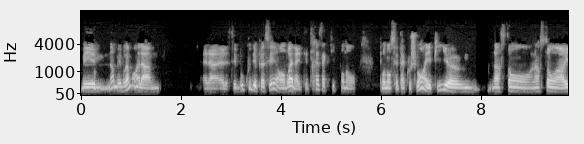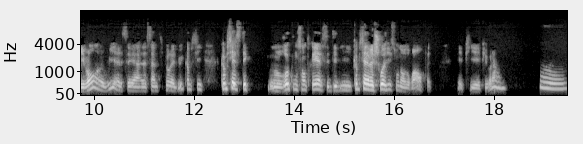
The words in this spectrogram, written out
Mais non, mais vraiment, elle a, elle a, elle s'est beaucoup déplacée. En vrai, elle a été très active pendant pendant cet accouchement. Et puis, euh, l'instant, l'instant arrivant, euh, oui, elle s'est, un petit peu réduite, comme si, comme si elle s'était reconcentrée, elle s'était dit, comme si elle avait choisi son endroit, en fait. Et puis, et puis voilà. Hmm.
